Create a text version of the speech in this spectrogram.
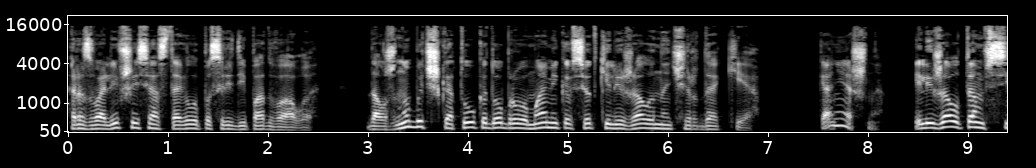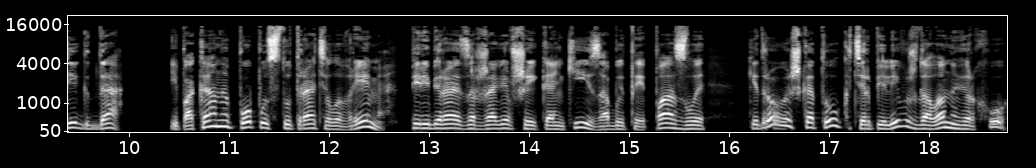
развалившись оставила посреди подвала. Должно быть, шкатулка доброго мамика все-таки лежала на чердаке. Конечно, и лежала там всегда. И пока она попусту тратила время, перебирая заржавевшие коньки и забытые пазлы, Кедровая шкатулка терпеливо ждала наверху.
